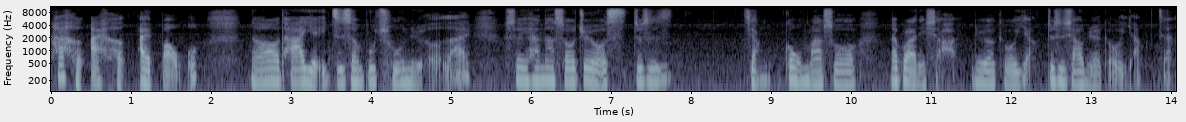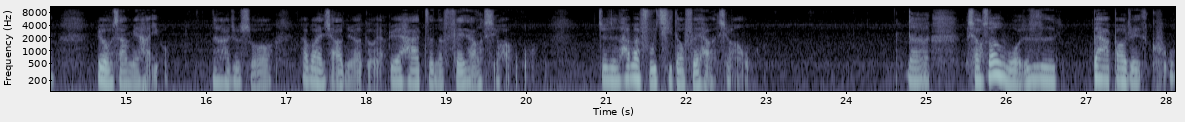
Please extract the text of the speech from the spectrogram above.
他很爱很爱抱我，然后他也一直生不出女儿来，所以他那时候就有就是讲跟我妈说。那不然你小孩女儿给我养，就是小女儿给我养，这样，因为我上面还有。那他就说，要不然小女儿给我养，因为他真的非常喜欢我，就是他们夫妻都非常喜欢我。那小时候我就是被他抱着一直哭，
